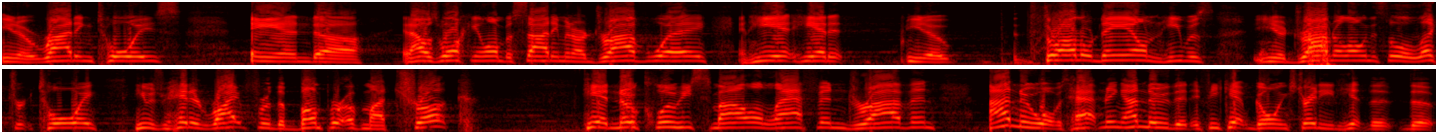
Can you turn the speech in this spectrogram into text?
you know, riding toys, and uh, and I was walking along beside him in our driveway, and he had, he had it, you know, throttled down, and he was, you know, driving along this little electric toy. He was headed right for the bumper of my truck. He had no clue. He's smiling, laughing, driving. I knew what was happening. I knew that if he kept going straight, he'd hit the, the,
